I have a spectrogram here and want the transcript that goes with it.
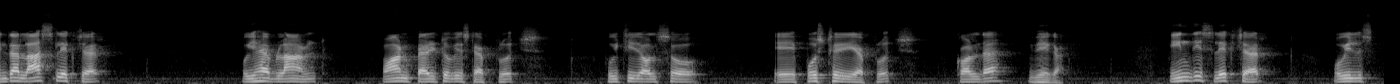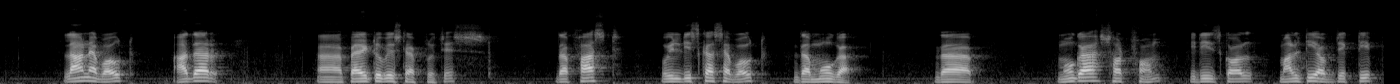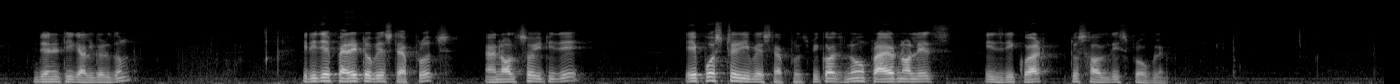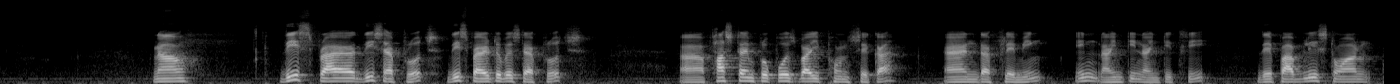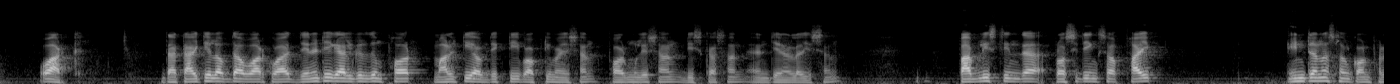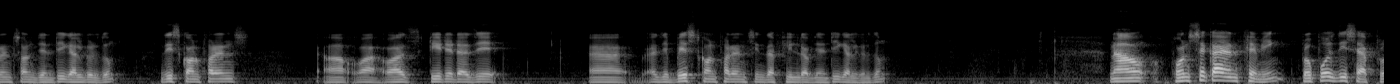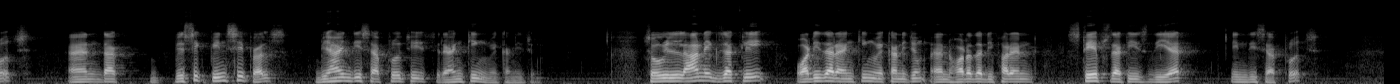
In the last lecture, we have learned one Pareto based approach, which is also a posterior approach called the Vega. In this lecture, we will learn about other uh, Pareto based approaches. The first we will discuss about the MOGA. The MOGA short form it is called multi objective genetic algorithm. It is a Pareto based approach and also it is a a posteriori based approach because no prior knowledge is required to solve this problem. Now, this prior this approach this Pareto based approach uh, first time proposed by Fonseca and uh, Fleming in 1993 they published one work the title of the work was genetic algorithm for multi objective optimization formulation discussion and generalization published in the proceedings of 5 international conference on genetic algorithm this conference uh, was treated as a uh, as a best conference in the field of genetic algorithm. Now, Fonseca and Fleming proposed this approach and the basic principles behind this approach is ranking mechanism. So, we will learn exactly what is the ranking mechanism and what are the different steps that is there in this approach.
